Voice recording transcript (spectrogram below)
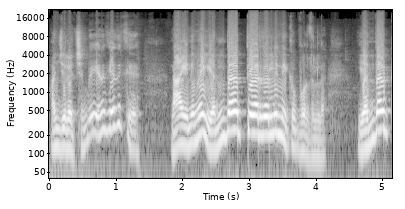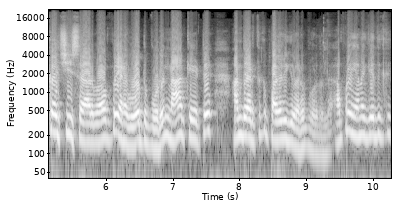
அஞ்சு லட்சம் பேர். எனக்கு எதுக்கு? நான் இனிமேல் எந்த தேர்தலையும் நிற்க போகிறதில்ல எந்த கட்சி சார்பாகவும் எனக்கு ஓட்டு போடுன்னு நான் கேட்டு அந்த இடத்துக்கு பதவிக்கு வர போகிறதில்ல அப்புறம் எனக்கு எதுக்கு?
